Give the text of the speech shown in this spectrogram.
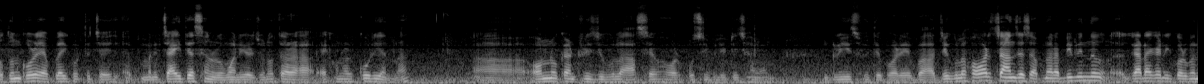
নতুন করে অ্যাপ্লাই করতে চাই মানে চাইতেছেন রোমানিয়ার জন্য, তারা এখন আর কোরিয়ান না। অন্য কান্ট্রি যেগুলো আছে হওয়ার পসিবিলিটি যেমন গ্রিস হইতে পারে বা যেগুলো হওয়ার চান্সেস আপনারা বিভিন্ন গাড়াগাড়ি করবেন,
